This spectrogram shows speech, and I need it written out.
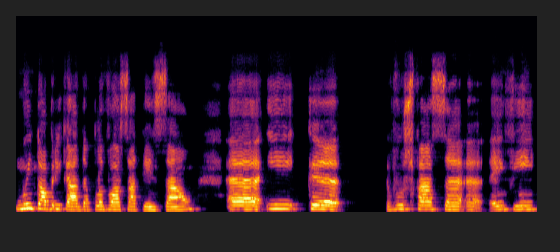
muito obrigada pela vossa atenção uh, e que vos faça, uh, enfim,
